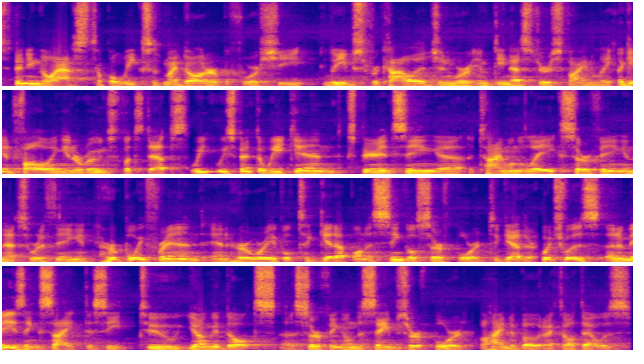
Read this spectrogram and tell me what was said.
spending the last couple weeks with my daughter before she leaves for college and we're empty nesters finally. Again following in arun's footsteps we, we spent the weekend experiencing a, a, time on the lake surfing and that sort of thing. And her boyfriend and her were able to get up on a single surfboard together which was an amazing sight to see two young adults uh, surfing on the same surfboard behind a boat. I thought that was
